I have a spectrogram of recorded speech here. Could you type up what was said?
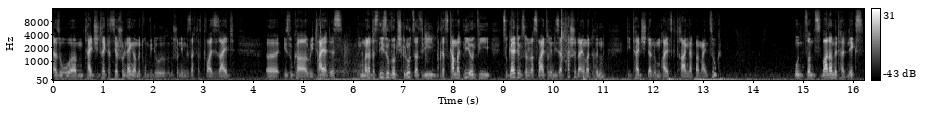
also ähm, Taichi trägt das ja schon länger mit rum, wie du schon eben gesagt hast, quasi seit äh, Izuka retired ist. Und man hat das nie so wirklich genutzt, also die, das kam halt nie irgendwie zur Geltung, sondern das war einfach in dieser Tasche da immer drin, die Taichi dann um den Hals getragen hat beim Einzug. Und sonst war damit halt nix.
